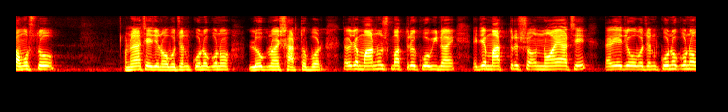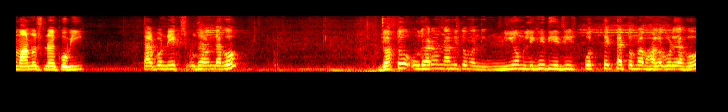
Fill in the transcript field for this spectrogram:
সমস্ত নয় আছে এই যে নবচন কোনো কোনো লোক নয় স্বার্থপর। তারপর যে মানুষ মাত্র কবি নয়, এই যে মাত্র নয় আছে, তার এই যে অবচন কোনো কোনো মানুষ নয় কবি। তারপর নেক্সট উদাহরণ দেখো। যত উদাহরণ আমি তোমার নিয়ম লিখে দিয়েছি, প্রত্যেকটা তোমরা ভালো করে দেখো।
